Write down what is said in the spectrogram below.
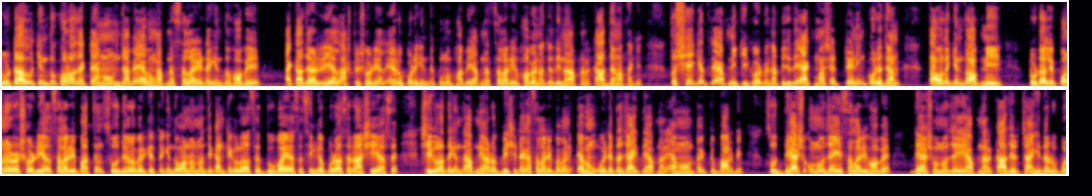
টোটাল কিন্তু খরচ একটা অ্যামাউন্ট যাবে এবং আপনার স্যালারিটা কিন্তু হবে এক হাজার রিয়াল আটশোশো রিয়াল। এর উপরে কিন্তু কোনোভাবেই আপনার স্যালারি হবে না, যদি না আপনার কাজ জানা থাকে। তো সেই ক্ষেত্রে আপনি কি করবেন? আপনি যদি এক মাসের ট্রেনিং করে যান, তাহলে কিন্তু আপনি টোটালি পনেরোশো রিয়াল স্যালারি পাচ্ছেন সৌদি আরবের ক্ষেত্রে। কিন্তু অন্যান্য যে কান্ট্রিগুলো আছে, দুবাই আছে, সিঙ্গাপুর আছে, রাশিয়া আছে, সেগুলোতে কিন্তু আপনি আরও বেশি টাকা স্যালারি পাবেন এবং ওইটাতে যাইতে আপনার অ্যামাউন্টটা একটু বাড়বে। সো দেশ অনুযায়ী স্যালারি হবে। দেশ অনুযায়ী আপনার কাজের চাহিদার উপর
